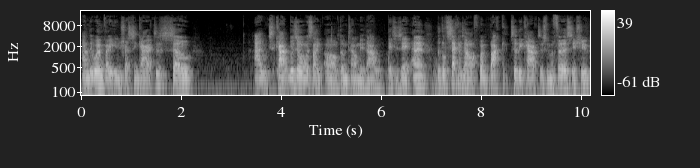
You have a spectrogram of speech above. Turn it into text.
and they weren't very interesting characters. So I was, was almost like, oh, don't tell me now, this is it. And then the second half went back to the characters from the first issue,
